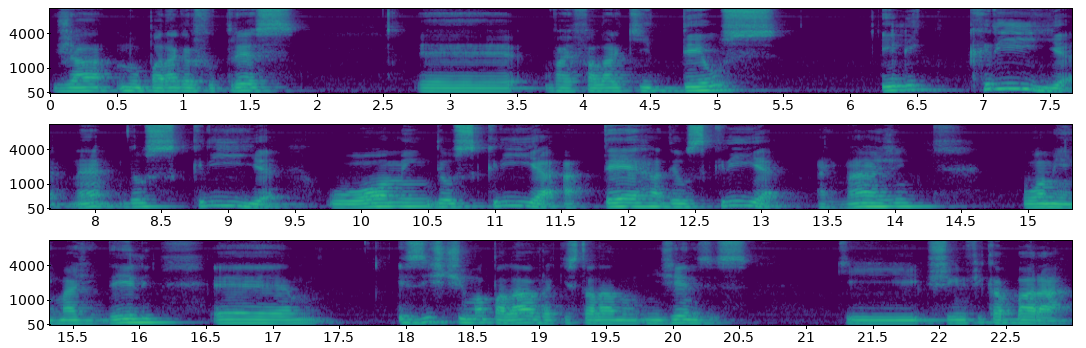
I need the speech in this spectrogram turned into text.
Já no parágrafo 3, é, vai falar que Deus, ele cria, né? Deus cria o homem, Deus cria a terra, Deus cria a imagem, o homem é a imagem dele. É, existe uma palavra que está lá no, em Gênesis, que significa bará.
